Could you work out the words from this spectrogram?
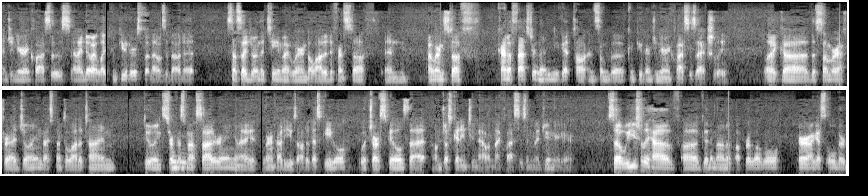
engineering classes, and I know I like computers, but that was about it. Since I joined the team, I've learned a lot of different stuff, and I learned stuff kind of faster than you get taught in some of the computer engineering classes, actually. Like uh, the summer after I joined, I spent a lot of time doing surface Mhm. mount soldering, and I learned how to use Autodesk Eagle, which are skills that I'm just getting to now in my classes in my junior year. So we usually have a good amount of upper level, or I guess older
